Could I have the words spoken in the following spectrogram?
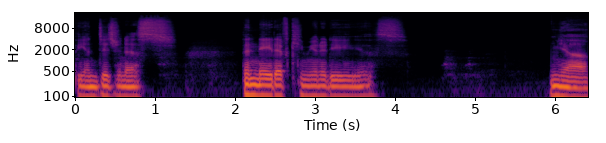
the indigenous, the native communities. Yeah.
